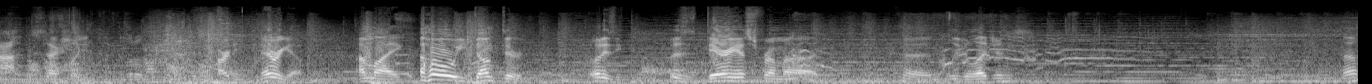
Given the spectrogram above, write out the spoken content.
Ah, this is actually a little disheartening. There we go. I'm like, oh, he dunked her. What is he? What is this, Darius from uh, uh, League of Legends? No,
